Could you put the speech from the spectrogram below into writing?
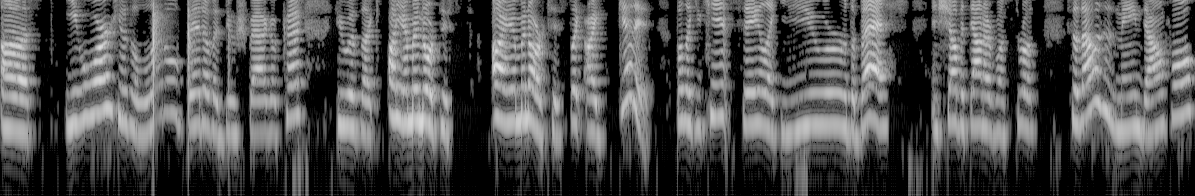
Uh, Igor, he was a little bit of a douchebag, okay? He was like, I am an artist. I am an artist. Like, I get it. But, like, you can't say, like, you're the best and shove it down everyone's throats. So that was his main downfall.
